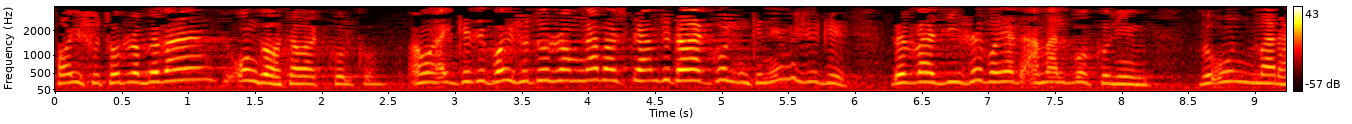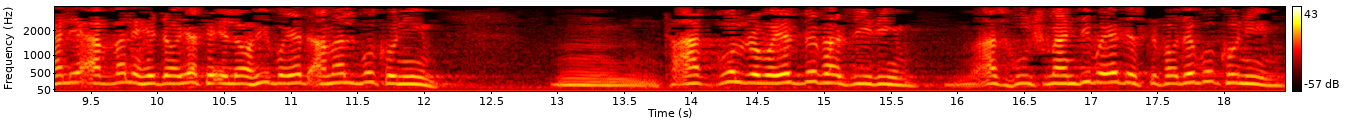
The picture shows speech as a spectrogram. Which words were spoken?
پای شطور را ببند اونگاه توکل کن. اما اگه کسی پای شطور را نبسته همچه توکل این که نمیشه که به وظیفه باید عمل بکنیم. به اون مرحله اول هدایت الهی باید عمل بکنیم. تعقل رو باید بپذیریم. از هوشمندی باید استفاده بکنیم.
